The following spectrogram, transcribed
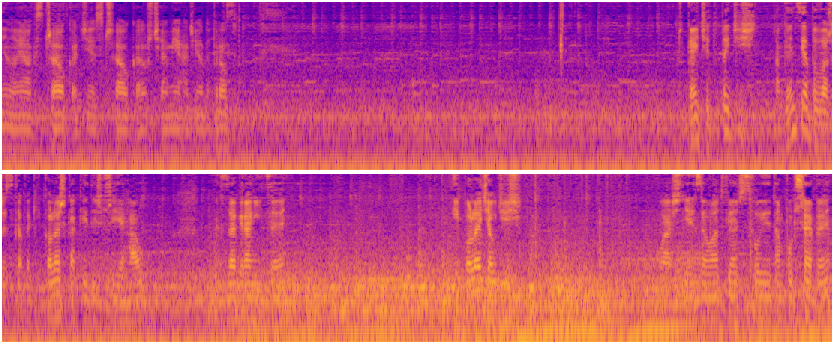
Nie no, jak strzałka, gdzie jest strzałka? Już chciałem jechać, jadę prosto. Czekajcie, tutaj gdzieś agencja towarzyska, taki koleżka kiedyś przyjechał z zagranicy i poleciał gdzieś właśnie załatwiać swoje tam potrzeby.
